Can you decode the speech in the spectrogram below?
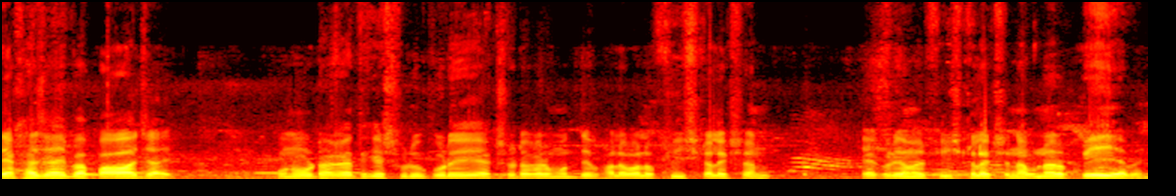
দেখা যায় বা পাওয়া যায়। পনেরো টাকা থেকে শুরু করে একশো টাকার মধ্যে ভালো ভালো ফিশ কালেকশন অ্যাকোরিয়ামের ফিশ কালেকশন আপনারা পেয়ে যাবেন।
